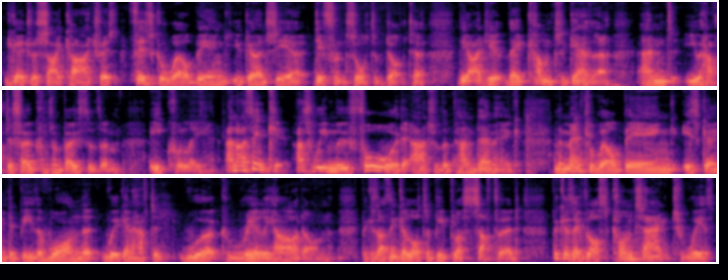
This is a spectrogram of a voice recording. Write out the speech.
You go to a psychiatrist, physical well-being, you go and see a different sort of doctor. The idea that they come together and you have to focus on both of them equally. And I think as we move forward out of the pandemic, the mental well-being is going to be the one that we're going to have to work really hard on because I think a lot of people have suffered because they've lost contact with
